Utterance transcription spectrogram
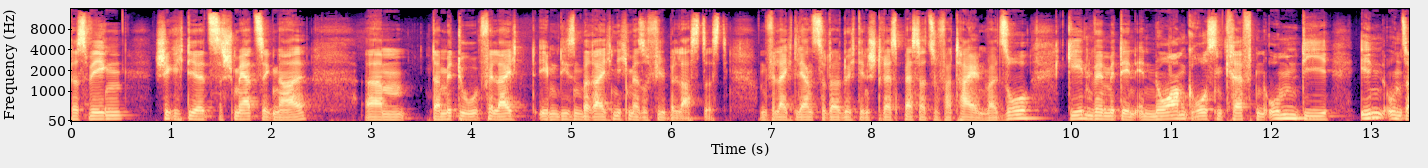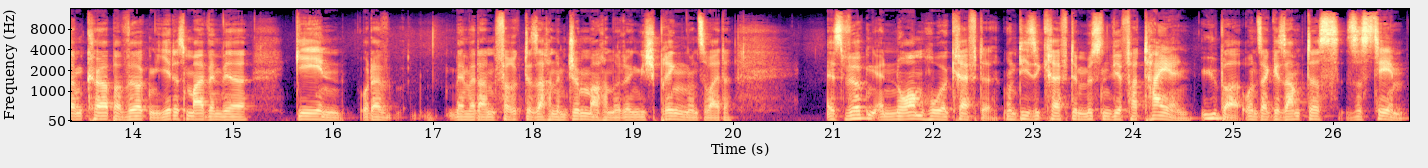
Deswegen schicke ich dir jetzt das Schmerzsignal. Ähm, damit du vielleicht eben diesen Bereich nicht mehr so viel belastest. Und vielleicht lernst du dadurch den Stress besser zu verteilen, weil so gehen wir mit den enorm großen Kräften um, die in unserem Körper wirken. Jedes Mal, wenn wir gehen oder wenn wir dann verrückte Sachen im Gym machen oder irgendwie springen und so weiter. Es wirken enorm hohe Kräfte und diese Kräfte müssen wir verteilen über unser gesamtes System.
